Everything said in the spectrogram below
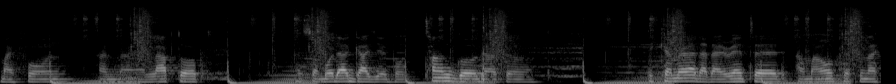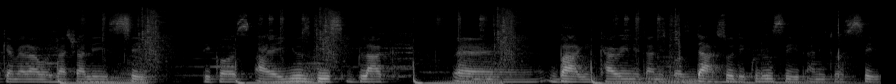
my phone and my laptop and some other gadget. But thank God that uh, the camera that I rented and my own personal camera was actually safe because I used this black uh, bag in carrying it and it was dark, so they couldn't see it and it was safe.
